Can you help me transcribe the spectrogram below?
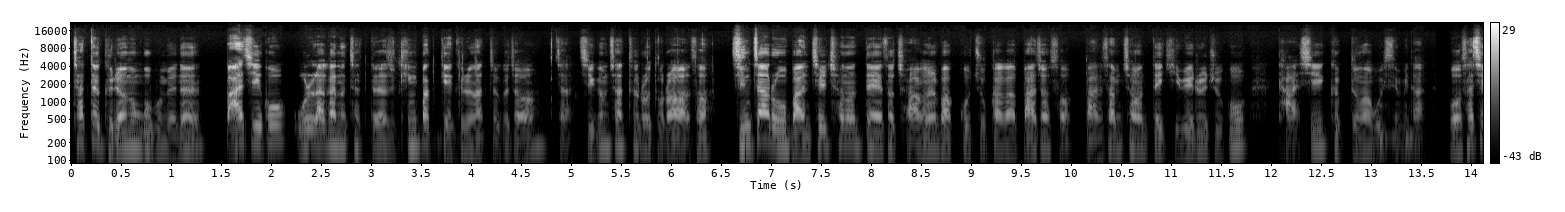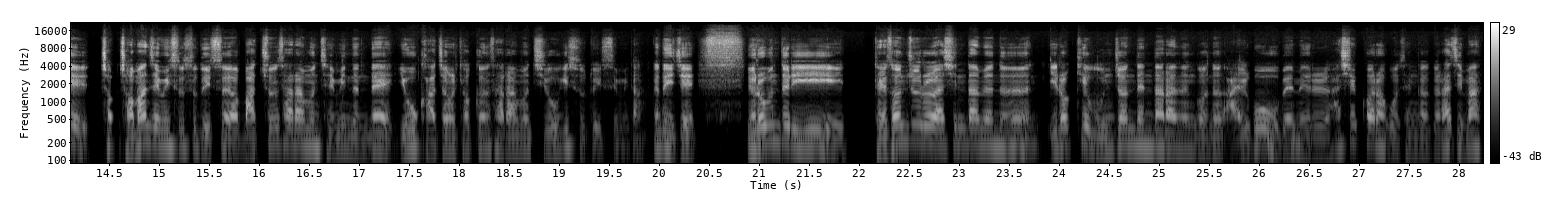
차트 그려놓은 거 보면은 빠지고 올라가는 차트 아주 킹받게 그려놨죠. 그죠? 자, 지금 차트로 돌아와서 진짜로 17,000원대에서 저항을 받고 주가가 빠져서 13,000원대 기회를 주고 다시 급등하고 있습니다. 뭐 사실 저, 저만 재밌을 수도 있어요. 맞춘 사람은 재밌는데 요 과정을 겪은 사람은 지옥일 수도 있습니다. 근데 이제 여러분들이 대선주를 하신다면은 이렇게 운전된다라는 거는 알고 매매를 하실 거라고 생각을 하지만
